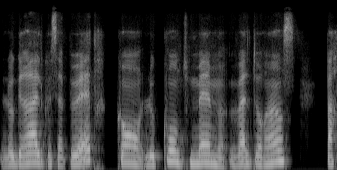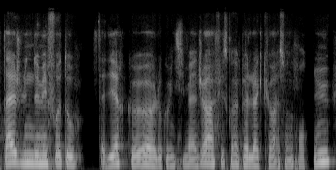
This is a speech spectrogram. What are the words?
le Graal que ça peut être quand le compte même Valtorins partage l'une de mes photos. C'est-à-dire que euh, le community manager a fait ce qu'on appelle la curation de contenu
